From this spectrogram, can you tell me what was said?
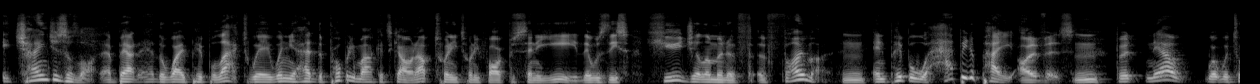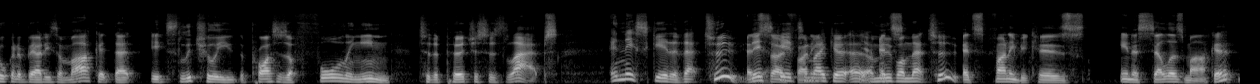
it changes a lot about the way people act. Where when you had the property markets going up 20, 25% a year, there was this huge element of, of FOMO mm. and people were happy to pay overs. Mm. But now what we're talking about is a market that it's literally the prices are falling in to the purchaser's laps. And they're scared of that too. they're so scared to make a, a, Yeah, move on that too. It's funny because in a seller's market,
